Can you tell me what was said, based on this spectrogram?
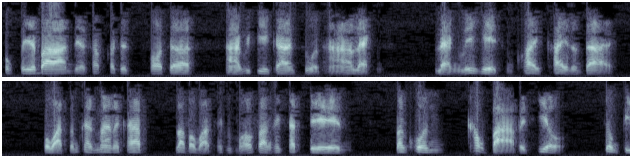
พวกพยาบาลเนี่ยครับ ก็จะพอจะหาวิธีการตรวจหาแหล่งแหล่งหรือเหตุของไข้ไข้นั้นได้ ประวัติสำคัญมากนะครับเล่าประวัติให้คุณหมอฟังให้ชัดเจน บางคนเข้าป่าไปเที่ยวช่วงปี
